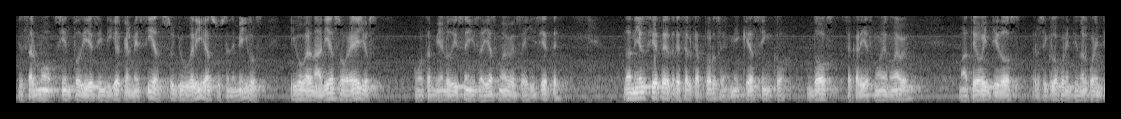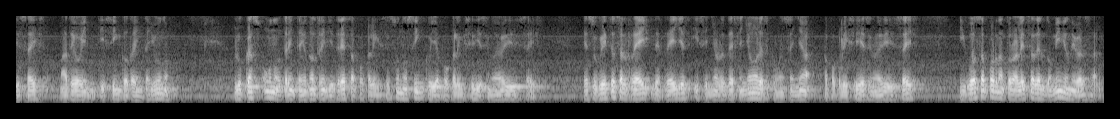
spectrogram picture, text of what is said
El Salmo 110 indica que el Mesías subyugaría a sus enemigos y gobernaría sobre ellos, como también lo dice en Isaías 9, 6 y 7. Daniel 7, 13 al 14, Miqueas 5, 2, Zacarías 9, 9. Mateo 22, versículo 41 al 46, Mateo 25, 31, Lucas 1, 31 al 33, Apocalipsis 1, 5 y Apocalipsis 19, 16. Jesucristo es el Rey de reyes y Señor de señores, como enseña Apocalipsis 19, 16, y goza por naturaleza del dominio universal.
